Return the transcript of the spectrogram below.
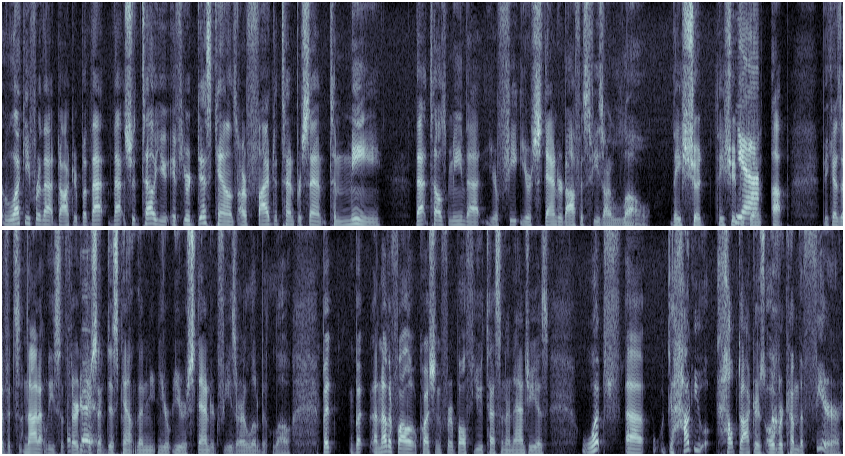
lucky for that doctor, but that that should tell you if your discounts are five to ten percent. To me, that tells me that your fee, your standard office fees are low. They should they should Yeah. be going up, because if it's not at least a thirty percent discount, then your your standard fees are a little bit low. But but another follow up question for both you, Tessa and Angie, is what uh, how do you help doctors overcome the fear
